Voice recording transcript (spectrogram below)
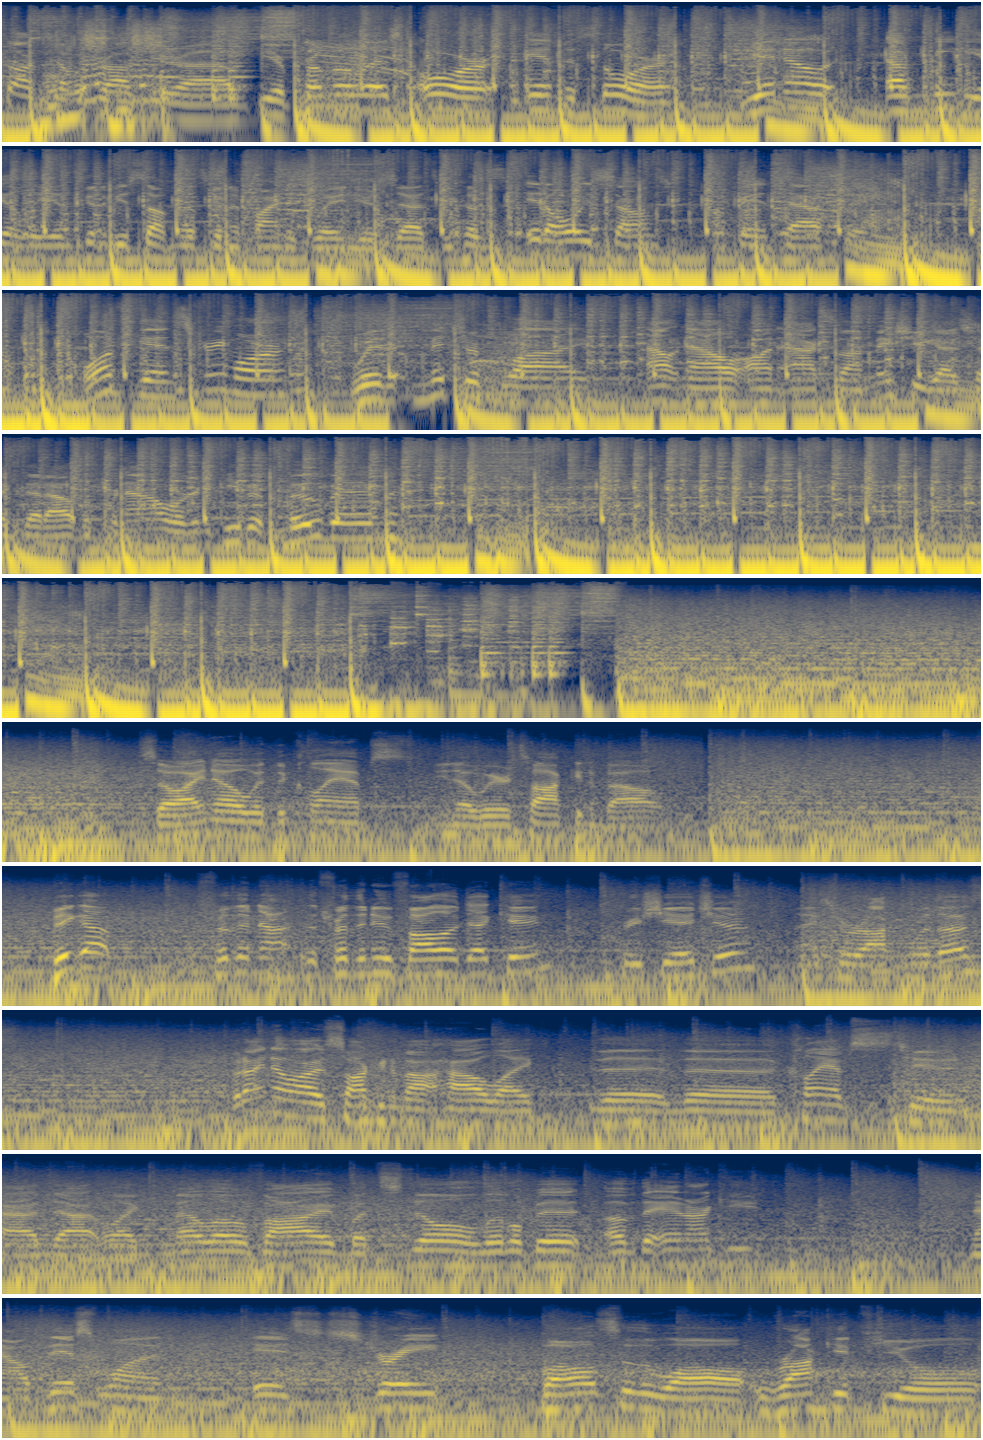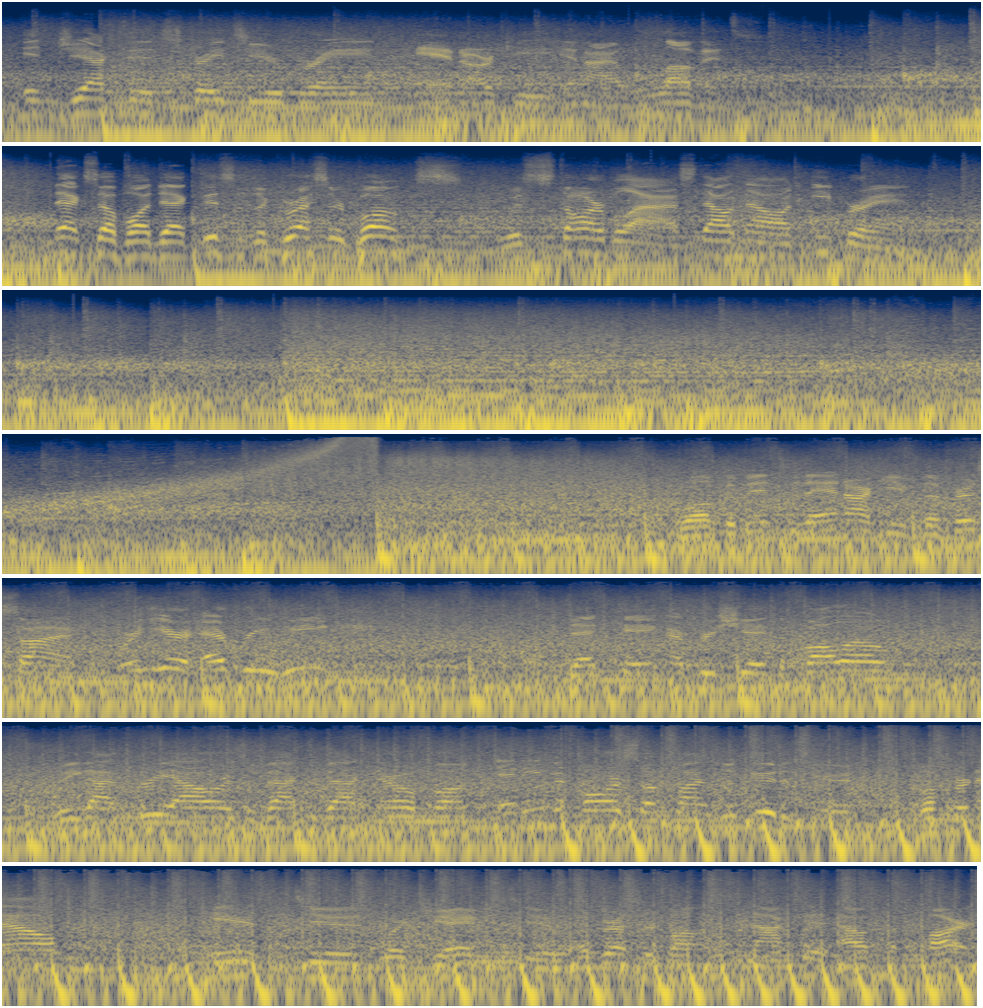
Axon come across your uh, your promo list or in the store, you know immediately it's going to be something that's going to find its way into your sets because it always sounds fantastic. Once again, Screamore with Mitrafly out now on Axon. Make sure you guys check that out. But for now, we're going to keep it moving. So I know with the clamps, you know, we were talking about. Big up for the no- for the new follow, Dead King. Appreciate you. Thanks for rocking with us. But I know I was talking about how like the the clamps tune had that like mellow vibe, but still a little bit of the anarchy. Now this one is straight balls to the wall, rocket fuel injected straight to your brain, anarchy, and I love it. Next up on deck, this is Aggressor Bunx with Star Blast out now on Eat Welcome into the Anarchy for the first time. We're here every week. Dead King, I appreciate the follow. We got three hours of back-to-back Neurofunk and even more sometimes when Good is here. But for now, here's the tune we're jamming to. Aggressor Bunx knocked it out the park.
